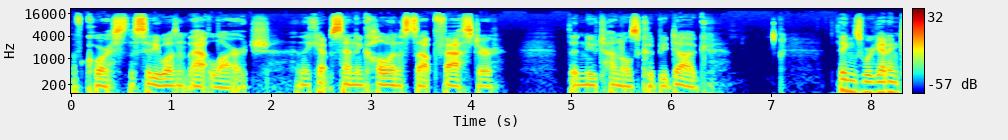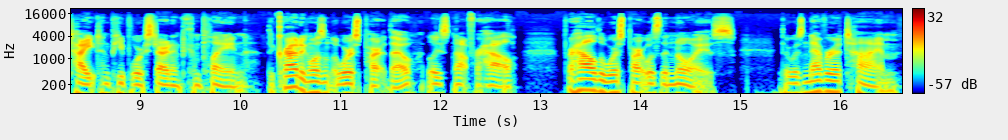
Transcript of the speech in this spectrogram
Of course, the city wasn't that large, and they kept sending colonists up faster than new tunnels could be dug. Things were getting tight, and people were starting to complain. The crowding wasn't the worst part, though, at least not for Hal. For Hal, the worst part was the noise. There was never a time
